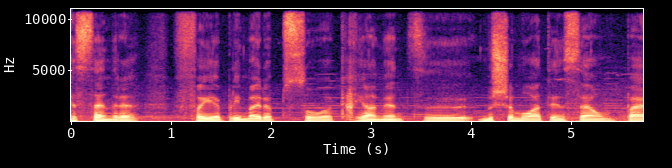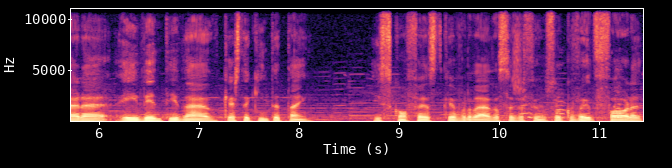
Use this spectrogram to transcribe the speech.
a Sandra foi a primeira pessoa que realmente me chamou a atenção para a identidade que esta quinta tem. Isso confesso que é verdade, ou seja, foi uma pessoa que veio de fora,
